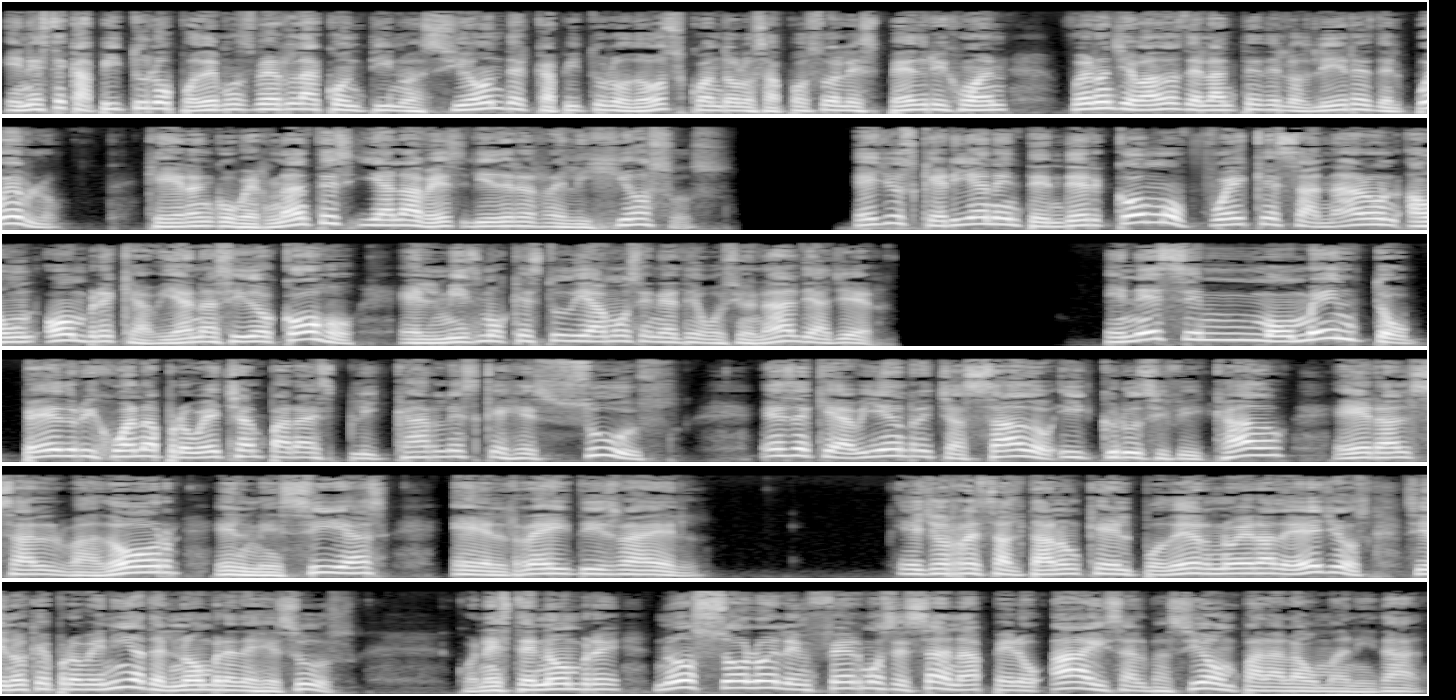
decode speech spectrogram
en este capítulo podemos ver la continuación del capítulo 2 cuando los apóstoles Pedro y Juan fueron llevados delante de los líderes del pueblo, que eran gobernantes y a la vez líderes religiosos. Ellos querían entender cómo fue que sanaron a un hombre que había nacido cojo, el mismo que estudiamos en el devocional de ayer. En ese momento, Pedro y Juan aprovechan para explicarles que Jesús ese que habían rechazado y crucificado era el Salvador, el Mesías, el Rey de Israel. Ellos resaltaron que el poder no era de ellos, sino que provenía del nombre de Jesús. Con este nombre no solo el enfermo se sana, pero hay salvación para la humanidad.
